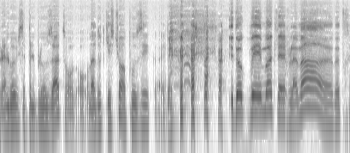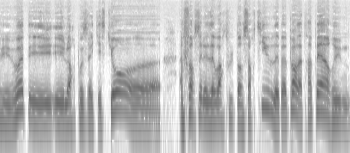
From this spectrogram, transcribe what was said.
l'album il s'appelle Blowsat, on, on a d'autres questions à poser. Quoi. Et donc, et donc Behemoth lève la main, euh, notre Behemoth, et, et leur pose la question. euh, à force de les avoir tout le temps sortis, vous n'avez pas peur d'attraper un rhume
